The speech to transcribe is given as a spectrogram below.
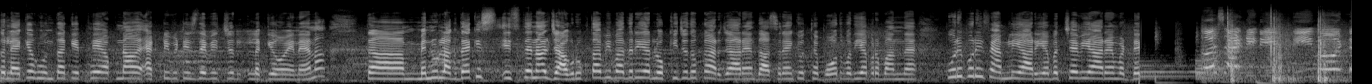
ਤੋਂ ਲੈ ਕੇ ਹੁਣ ਤੱਕ ਇੱਥੇ ਆਪਣਾ ਐਕਟੀਵਿਟੀਜ਼ ਦੇ ਵਿੱਚ ਲੱਗੇ ਹੋਏ ਨੇ ਨਾ ਤਾਂ ਮੈਨੂੰ ਲੱਗਦਾ ਕਿ ਇਸ- ਦੇ ਨਾਲ ਜਾਗਰੂਕਤਾ ਵੀ ਵੱਧ ਰਹੀ ਹੈ, ਲੋਕੀ ਜਦੋਂ ਘਰ ਜਾ ਰਹੇ ਆ ਦੱਸ ਰਹੇ ਆ ਕਿ ਉੱਥੇ ਬਹੁਤ ਵਧੀਆ ਪ੍ਰਬੰਧ ਹੈ। ਪੂਰੀ ਪੂਰੀ ਫੈਮਿਲੀ ਆ ਰਹੀ ਹੈ, ਬੱਚੇ ਵੀ ਆ ਰਹੇ ਆ ਵੱਡੇ ਉਹ ਸਾਡੀ ਟੀਮ ਦੀ ਵੋਟ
